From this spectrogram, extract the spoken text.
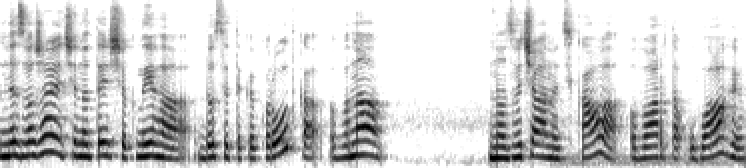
незважаючи на те, що книга досить таки коротка, вона надзвичайно цікава, варта уваги.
